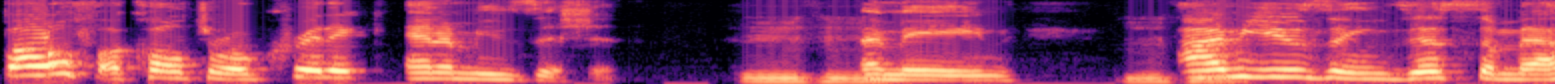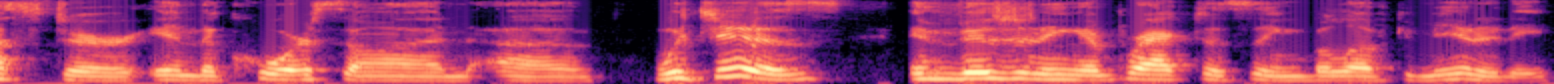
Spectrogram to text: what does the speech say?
both a cultural critic and a musician. Mhm. I mean, Mhm. I'm using this semester in the course on, uh, which is envisioning and practicing beloved community.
